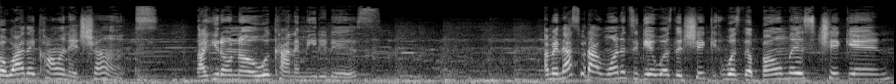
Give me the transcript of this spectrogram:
But why are they calling it chunks? Like you don't know what kind of meat it is. I mean, that's what I wanted to get was the chicken was the boneless chicken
